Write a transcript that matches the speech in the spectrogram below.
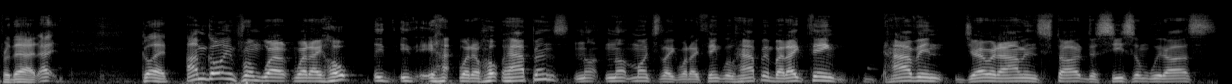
for that. I, go ahead. I'm going from what what I hope it, it, it, what I hope happens. Not not much like what I think will happen, but I think having Jarrett Allen start the season with us,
